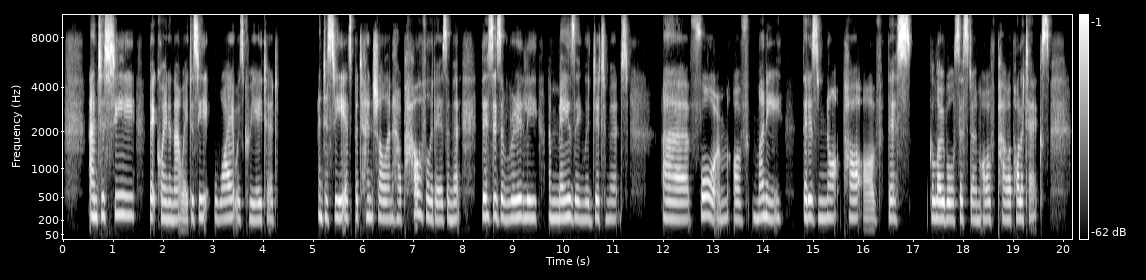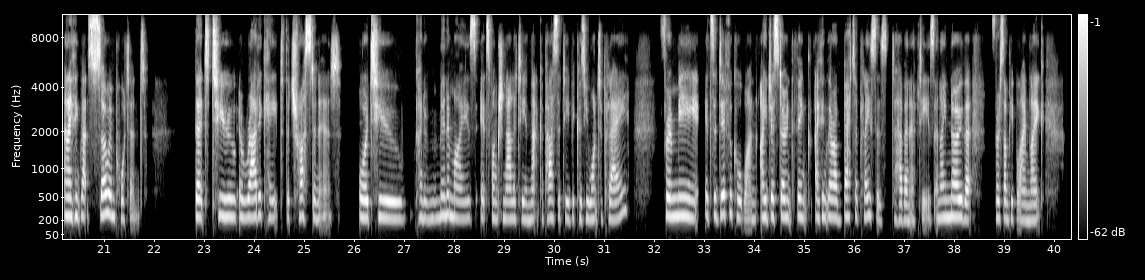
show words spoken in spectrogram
And to see Bitcoin in that way, to see why it was created, and to see its potential and how powerful it is, and that this is a really amazing, legitimate uh, form of money that is not part of this global system of power politics. And I think that's so important that to eradicate the trust in it or to kind of minimize its functionality in that capacity because you want to play for me, it's a difficult one. I just don't think, I think there are better places to have NFTs. And I know that for some people, I'm like,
